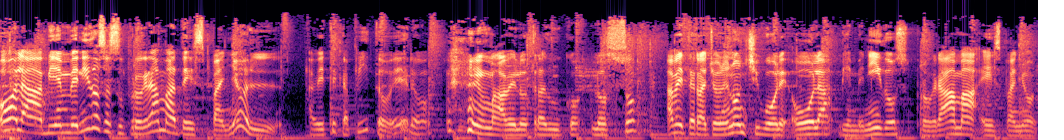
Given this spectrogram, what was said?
Hola, bienvenidos a su programa de español. Avete capito, vero? Ma ve lo traduco, lo so. Avete ragione, non ci vuole hola, bienvenidos, programma e español.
